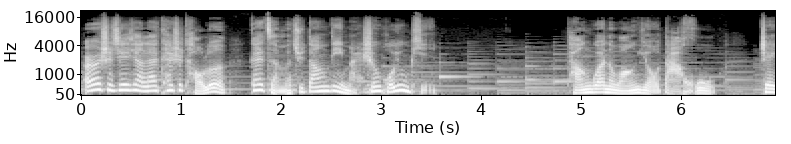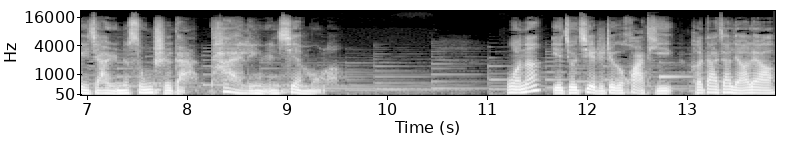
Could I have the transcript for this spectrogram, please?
而是接下来开始讨论该怎么去当地买生活用品。旁观的网友大呼：“这家人的松弛感太令人羡慕了。”我呢，也就借着这个话题和大家聊聊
